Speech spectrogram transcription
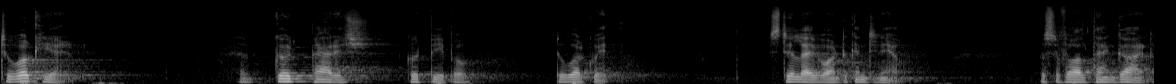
to work here. A good parish, good people to work with. Still, I want to continue. First of all, thank God,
